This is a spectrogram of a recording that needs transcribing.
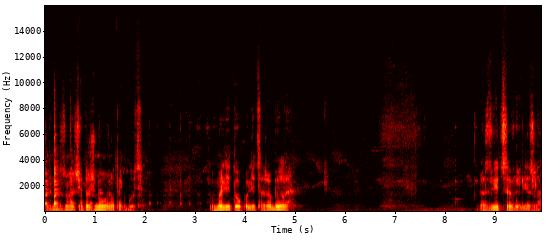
Не знаю, чи должно воно так бути. В Мелітополі це робили. А звідси вилізла.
